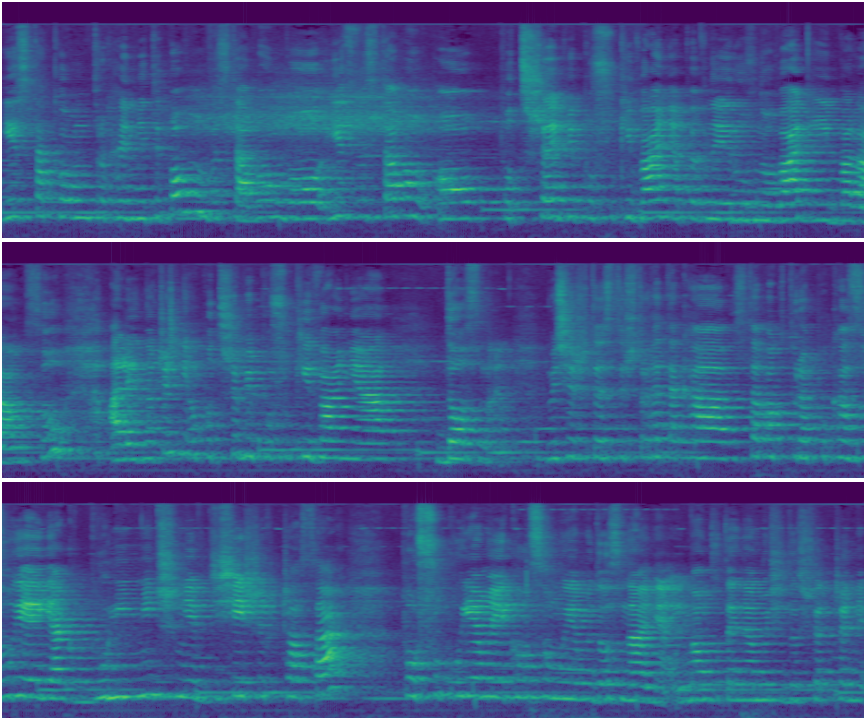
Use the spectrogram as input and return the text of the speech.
jest taką trochę nietypową wystawą, bo jest wystawą o potrzebie poszukiwania pewnej równowagi i balansu, ale jednocześnie o potrzebie poszukiwania doznań. Myślę, że to jest też trochę taka wystawa, która pokazuje, jak bulimicznie w dzisiejszych czasach poszukujemy i konsumujemy doznania. I mam tutaj na myśli doświadczenie,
